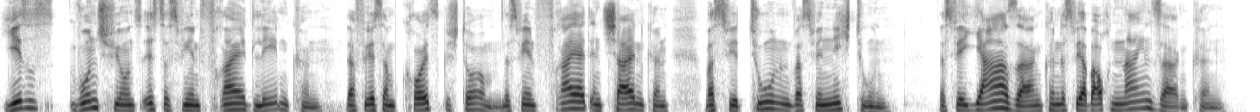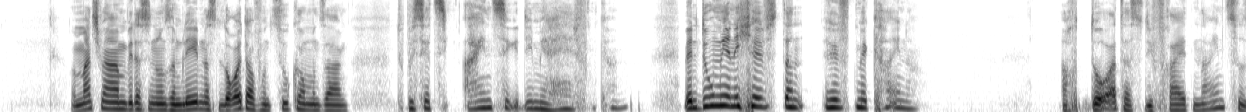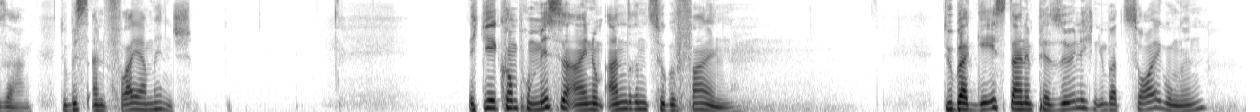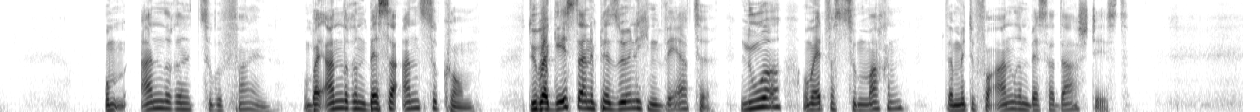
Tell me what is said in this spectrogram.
Jesus Wunsch für uns ist, dass wir in Freiheit leben können. Dafür ist er am Kreuz gestorben, dass wir in Freiheit entscheiden können, was wir tun und was wir nicht tun, dass wir Ja sagen können, dass wir aber auch Nein sagen können. Und manchmal haben wir das in unserem Leben, dass Leute auf uns zukommen und sagen, du bist jetzt die Einzige, die mir helfen kann. Wenn du mir nicht hilfst, dann hilft mir keiner. Auch dort hast du die Freiheit, Nein zu sagen. Du bist ein freier Mensch. Ich gehe Kompromisse ein, um anderen zu gefallen. Du übergehst deine persönlichen Überzeugungen, um andere zu gefallen, um bei anderen besser anzukommen. Du übergehst deine persönlichen Werte, nur um etwas zu machen, damit du vor anderen besser dastehst.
